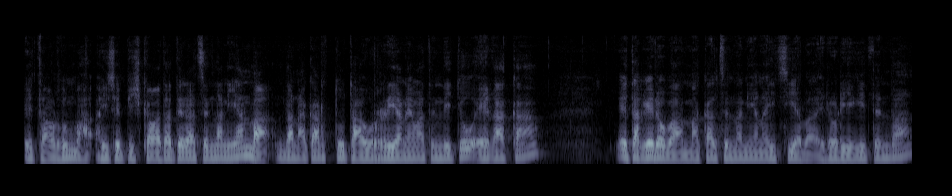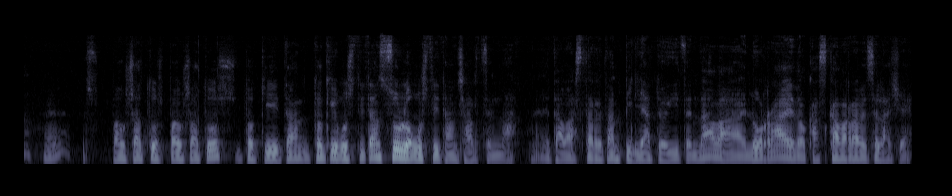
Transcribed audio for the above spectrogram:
eta orduan, ba, haize pixka bat ateratzen danean, ba, danak hartu eta aurrian ematen ditu, egaka, eta gero ba, makaltzen danean aitzia ba, erori egiten da, eh? pausatuz, pausatuz, tokitan, toki guztitan, zulo guztitan sartzen da. Eta bazterretan pilatu egiten da, ba, elurra edo kaskabarra bezalaxe.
